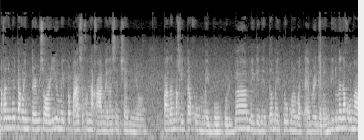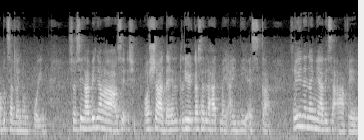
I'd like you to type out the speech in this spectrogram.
nakalimutan ko yung term, sorry, yung may papasok na camera sa tiyan nyo para makita kung may bukol ba, may ganito, may tumor, whatever, gano'n. Hindi naman ako umabot sa ganong point. So, sinabi niya nga, o siya, dahil clear ka sa lahat, may IBS ka. So, yun na nangyari sa akin.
